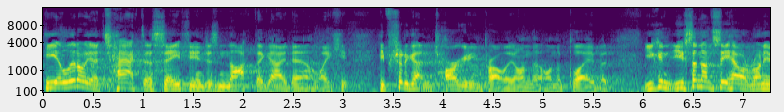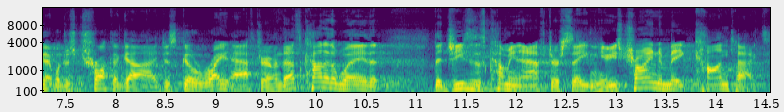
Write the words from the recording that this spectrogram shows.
he literally attacked a safety and just knocked the guy down. Like he, he should have gotten targeting probably on the on the play, but you can you sometimes see how a running back will just truck a guy, just go right after him. And that's kind of the way that that Jesus is coming after Satan here. He's trying to make contact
